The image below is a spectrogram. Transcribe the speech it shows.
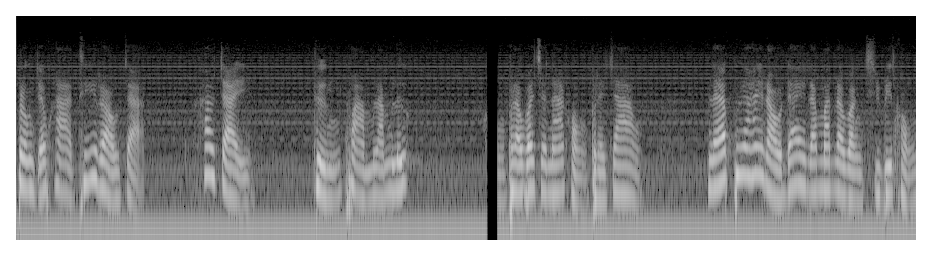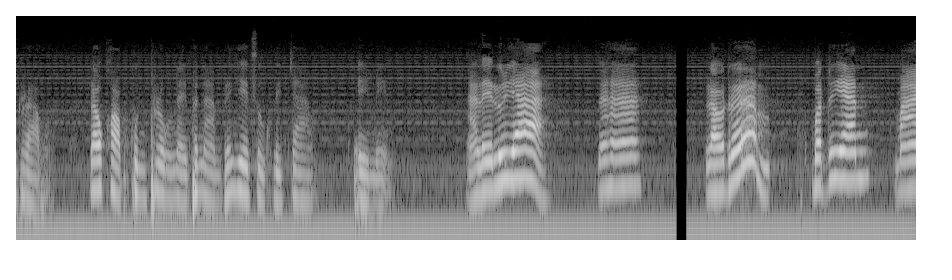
พระองค์เจ้าค่ะที่เราจะเข้าใจถึงความล้ำลึกของพระวจนะของพระเจ้า และเพื่อให้เราได้ระมัดระวังชีวิตของเรา เราขอบคุณพระองค์ในพระนามพระเยซูคริสต์เจ้าเอเมนอาเลลูยานะฮะเราเริ่มบทเรียนใหม่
